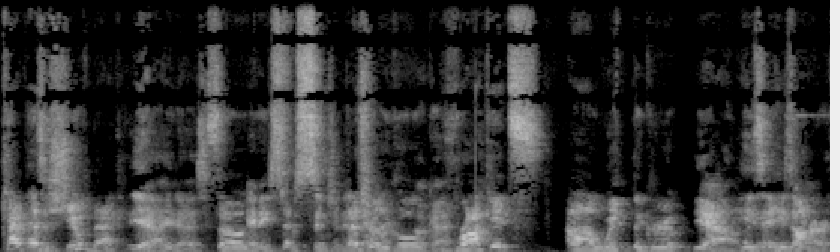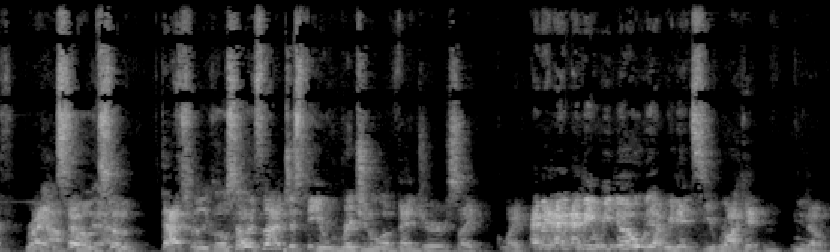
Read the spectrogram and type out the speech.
Cap has a shield back, Yeah, he does. so and he's that- cinching it that's down. really cool. Okay. Rockets uh, with the group, Yeah, he's he's on Earth. right? now. So Yeah. so that's really cool. So it's not just the original Avengers, like like I mean I, I mean we know that we didn't see Rocket, you know,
